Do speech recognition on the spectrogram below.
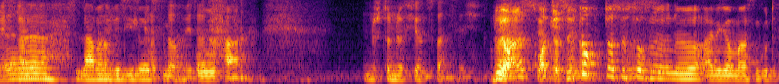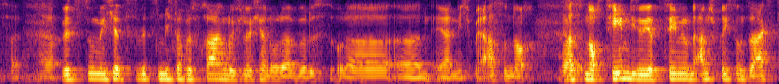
äh, labern wir die Leute. Oha. Eine Stunde 24. Ja, das oh, das ist doch, das ist doch eine, eine einigermaßen gute Zeit. Ja. Willst du mich jetzt, willst du mich noch mit Fragen durchlöchern oder würdest oder äh, eher nicht mehr? Hast du noch, Ja. hast du noch Themen, die du jetzt zehn Minuten ansprichst und sagst,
